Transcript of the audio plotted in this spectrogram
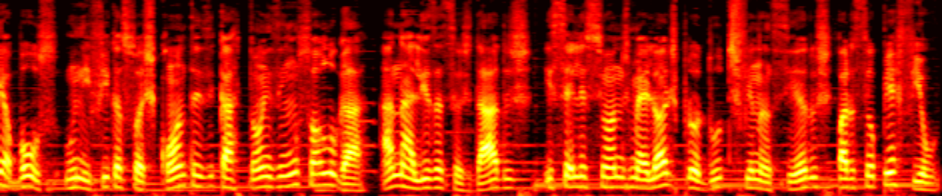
Guia Bolso unifica suas contas e cartões em um só lugar, analisa seus dados e seleciona os melhores produtos financeiros para o seu perfil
